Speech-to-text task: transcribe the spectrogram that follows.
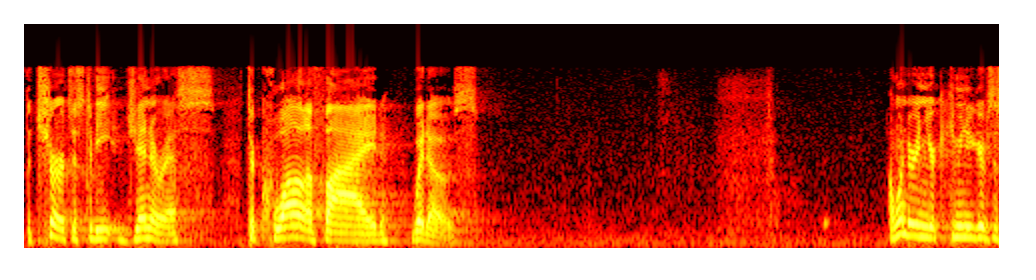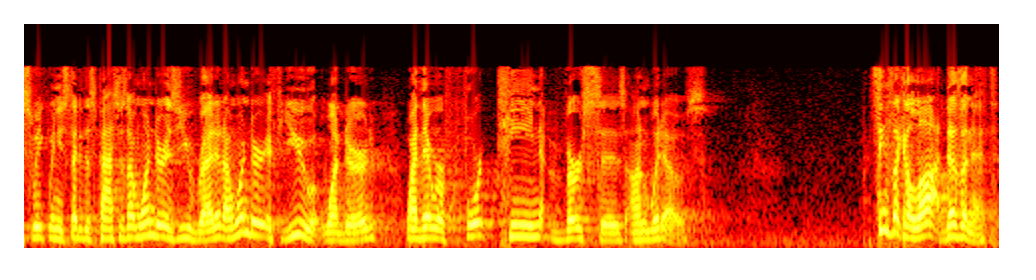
The church is to be generous to qualified widows. I wonder in your community groups this week when you studied this passage, I wonder as you read it, I wonder if you wondered why there were 14 verses on widows. Seems like a lot, doesn't it?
